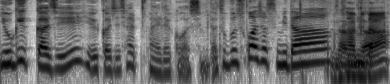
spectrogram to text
여기까지 여기까지 살펴봐야 될 것 같습니다. 두 분 수고하셨습니다. 감사합니다. 감사합니다.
